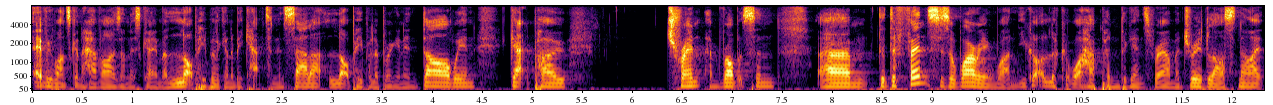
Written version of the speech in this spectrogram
Everyone's going to have eyes on this game. A lot of people are going to be captaining Salah. A lot of people are bringing in Darwin, Gakpo, Trent, and Robertson. Um, the defence is a worrying one. You've got to look at what happened against Real Madrid last night.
